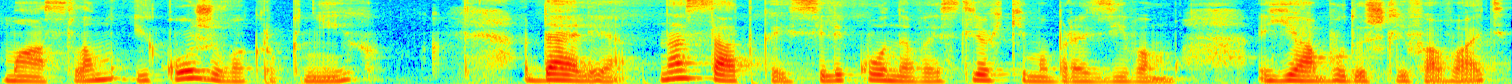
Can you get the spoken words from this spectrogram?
маслом и кожу вокруг них. Далее насадкой силиконовой с легким абразивом я буду шлифовать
